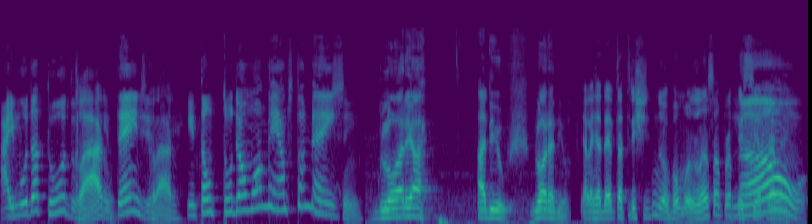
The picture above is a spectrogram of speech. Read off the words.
Aí muda tudo. Claro, Entende? claro. Então tudo é um momento também. Sim. Glória a Deus. Glória a Deus. Ela já deve estar triste de novo. Vamos, lança uma profecia. Não,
